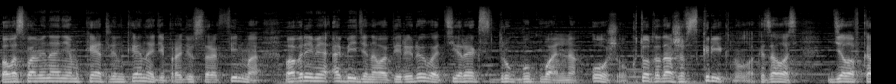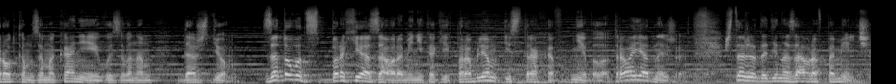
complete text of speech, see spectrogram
По воспоминаниям Кэтлин Кеннеди, продюсера фильма, во время обеденного перерыва Тирекс вдруг буквально ожил. Кто-то даже вскрикнул. Оказалось, дело в коротком замыкании, вызванном дождем. Зато вот с брахиозаврами никаких проблем и страхов не было. Травоядные же. Что же до динозавров помельче?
